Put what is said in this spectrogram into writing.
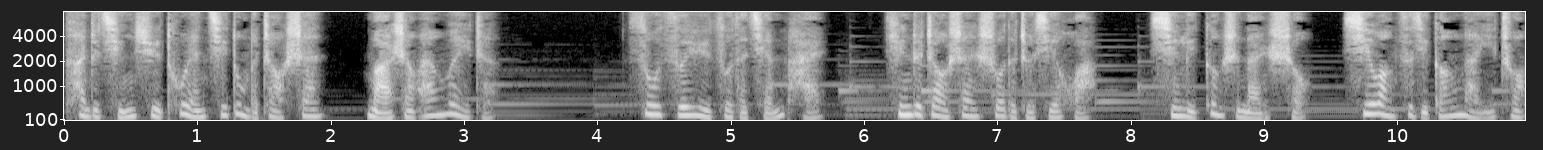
看着情绪突然激动的赵山，马上安慰着。苏姿玉坐在前排，听着赵山说的这些话，心里更是难受。希望自己刚那一撞，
